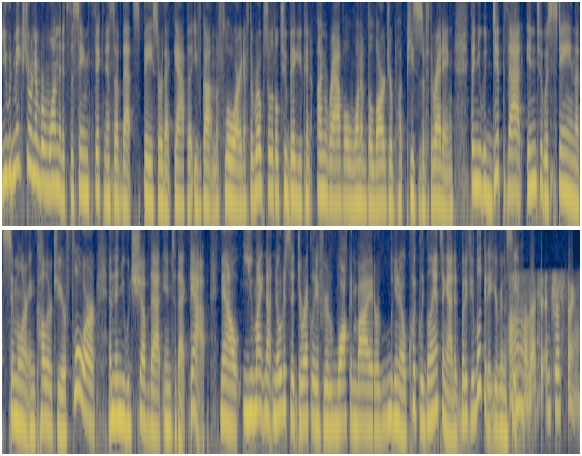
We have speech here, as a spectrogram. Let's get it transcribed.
you would make sure number one that it's the same thickness of that space or that gap that you've got in the floor. And if the rope's a little too big you can unravel one of the larger pieces of threading. Then you would dip that into a stain that's similar in color to your floor and then you would shove that into that gap. Now you might not notice it directly if you're walking by it or you know quickly glancing at it but if you look at it you're going to see it. Oh, that's interesting.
